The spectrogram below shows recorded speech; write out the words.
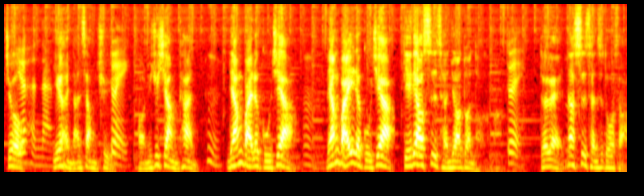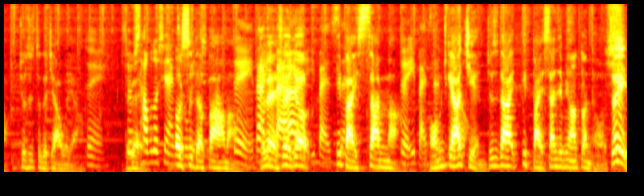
就也很难，也很难上去。对，好，你去想想看，嗯，两百的股价，嗯，两百亿的股价跌掉四成就要断头了嘛？对，对不对？那四成是多少？就是这个价位啊。对，就是差不多现在二四的八嘛。对，对不对？所以就一百一百三嘛。对，一百三。我们就给它减，就是大概一百三这边要断头。所以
